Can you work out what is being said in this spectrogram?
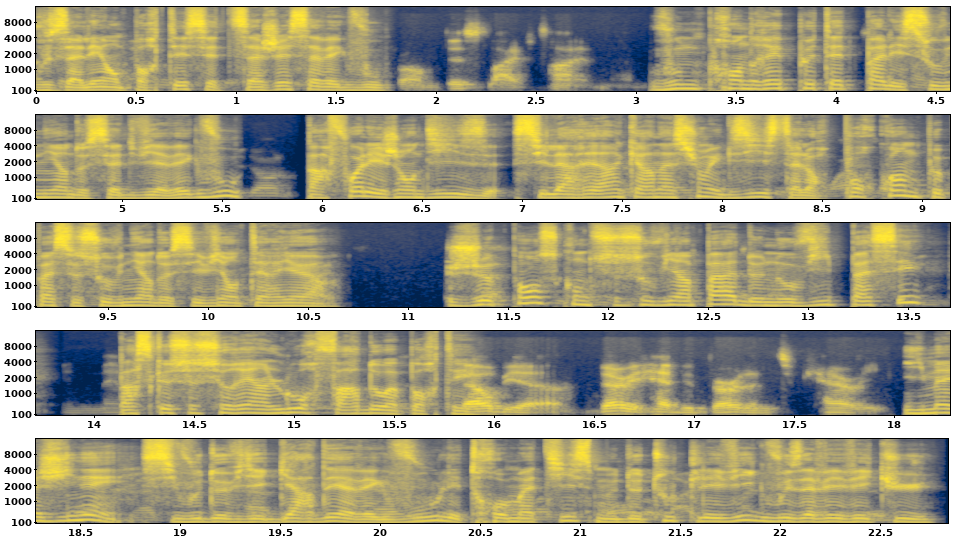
Vous allez emporter cette sagesse avec vous. Vous ne prendrez peut-être pas les souvenirs de cette vie avec vous. Parfois les gens disent, si la réincarnation existe, alors pourquoi on ne peut pas se souvenir de ces vies antérieures? Je pense qu'on ne se souvient pas de nos vies passées, parce que ce serait un lourd fardeau à porter. Imaginez si vous deviez garder avec vous les traumatismes de toutes les vies que vous avez vécues.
